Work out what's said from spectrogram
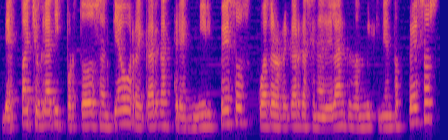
Despacho gratis por todo Santiago, recargas 3 mil pesos, cuatro recargas en adelante, 2.500 pesos.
